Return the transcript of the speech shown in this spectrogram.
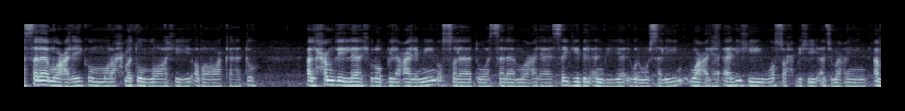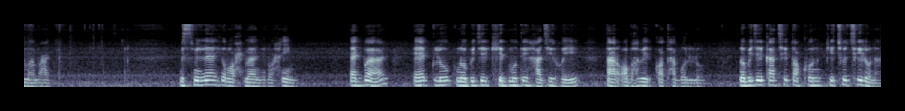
আসসালামু আলাইকুম রহমতুল্লাহি ওবরাকাতু আলহামদুলিল্লাহ রব্বিল আলমিন ওসলাত ওয়াসালাম আলা সৈয়দুল আনবিয়া ইবুল মুরসালিন ওয়া আলা আলিহি ওয়াসহবিহি আজমাইন, আম্মা বাদ। বিসমিল্লাহ রহমান রহিম। একবার এক লোক নবীজির খিদমতে হাজির হয়ে তার অভাবের কথা বলল। নবীজির কাছে তখন কিছু ছিল না,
